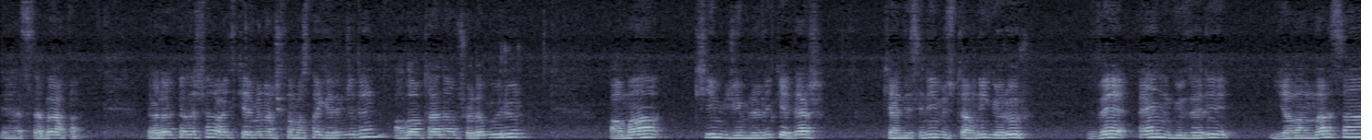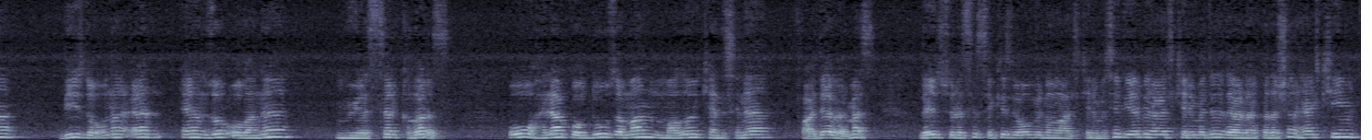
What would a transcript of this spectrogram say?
babi sebaka. Değerli arkadaşlar ayet-i kerimenin açıklamasına gelince de allah Teala şöyle buyuruyor. Ama kim cimrilik eder, kendisini müstahni görür ve en güzeli yalanlarsa biz de ona en, en zor olanı müyesser kılarız. O helak olduğu zaman malı kendisine fayda vermez. Leyl suresi 8 ve 11 numaralı ayet kelimesi. Diğer bir ayet kelimede de değerli arkadaşlar her kim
